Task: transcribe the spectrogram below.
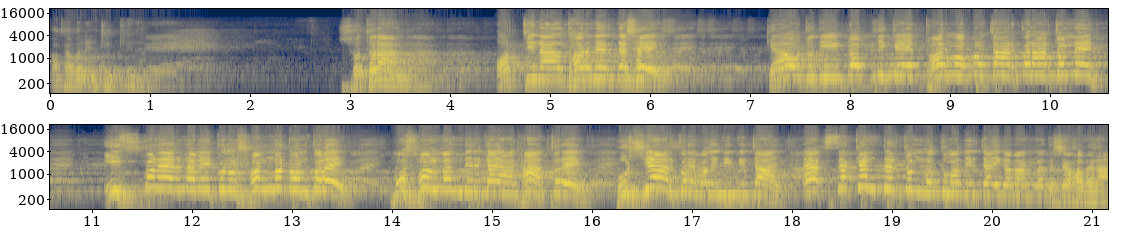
কথা বলেন ঠিক সুতরাং ধর্মের দেশে কেউ যদি ডুপ্লিকেট ধর্ম প্রচার করার জন্য ইসকনের নামে কোনো সংগঠন করে, মুসলমানদের গায়ে আঘাত করে, হুঁশিয়ার করে বলে দিতে চায়, এক সেকেন্ডের জন্য তোমাদের জায়গা বাংলাদেশে হবে না।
